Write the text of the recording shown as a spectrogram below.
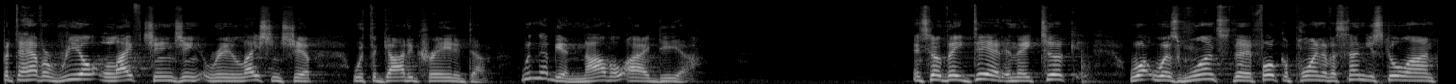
but to have a real life changing relationship with the God who created them. Wouldn't that be a novel idea? And so they did, and they took what was once the focal point of a Sunday school on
